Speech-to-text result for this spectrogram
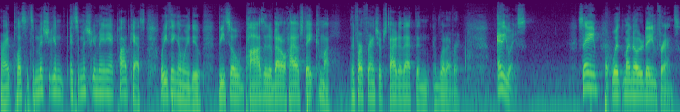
All right. Plus, it's a Michigan, it's a Michigan Maniac podcast. What do you think I'm going to do? Be so positive about Ohio State? Come on. If our friendship's tied to that, then whatever. Anyways, same with my Notre Dame friends.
